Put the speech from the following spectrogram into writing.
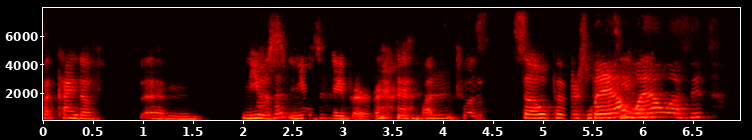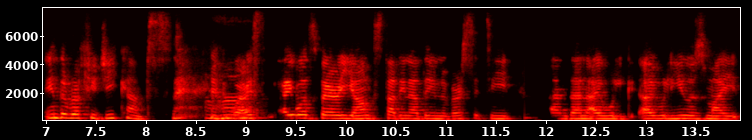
uh, kind of um, news newspaper, but mm-hmm. it was so Where where was it? In the refugee camps. Uh-huh. I, I was very young, studying at the university, and then I will I will use my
